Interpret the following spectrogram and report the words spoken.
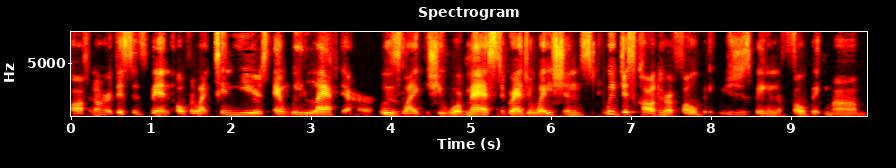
coughing on her. This has been over like 10 years, and we laughed at her. It was like she wore masks to graduations. We just called her a phobic. She was just being a phobic mom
